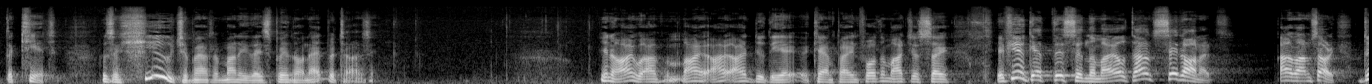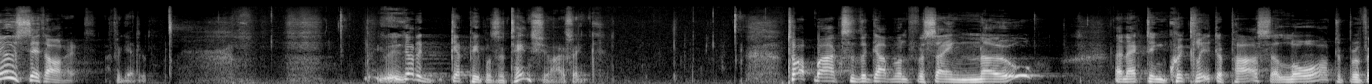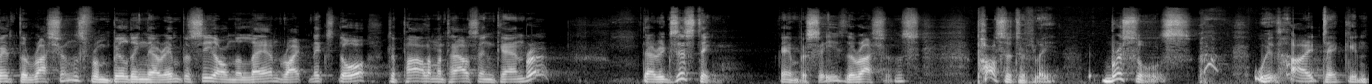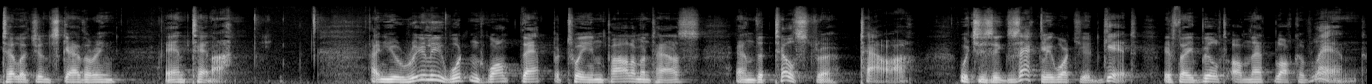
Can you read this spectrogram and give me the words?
the kit, there's a huge amount of money they spend on advertising. You know, I, I, I, do the uh, campaign for them. I just say, if you get this in the mail, don't sit on it. Oh, I'm sorry, do sit on it. I forget it. You've got to get people's attention, I think. Top marks of the government for saying no and acting quickly to pass a law to prevent the Russians from building their embassy on the land right next door to Parliament House in Canberra. Their existing embassy, the Russians, positively bristles with high tech intelligence gathering antenna. And you really wouldn't want that between Parliament House and the Telstra Tower, which is exactly what you'd get if they built on that block of land.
